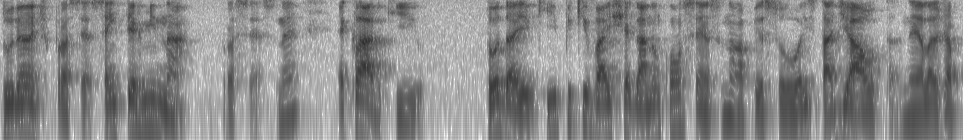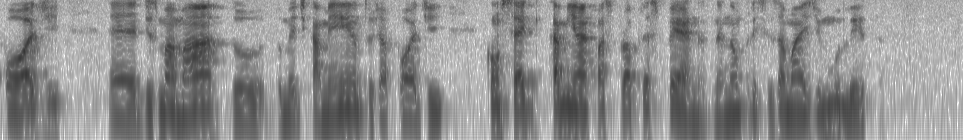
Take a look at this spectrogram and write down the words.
durante o processo, sem terminar o processo. Né? É claro que toda a equipe que vai chegar num consenso. Não, a pessoa está de alta, né? ela já pode é, desmamar do, do medicamento, já pode, consegue caminhar com as próprias pernas, né? não precisa mais de muleta.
